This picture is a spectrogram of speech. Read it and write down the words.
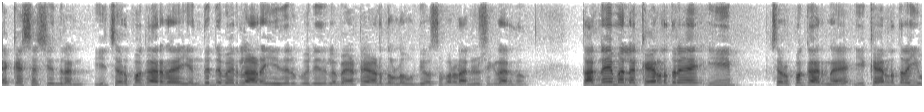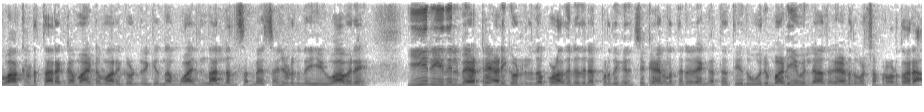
എ കെ ശശീന്ദ്രൻ ഈ ചെറുപ്പക്കാരനെ എന്തിന്റെ പേരിലാണ് ഈ രീതിയിൽ വേട്ടയാടുന്നുള്ള ഉദ്യോഗസ്ഥന്മാരോട് അന്വേഷിക്കണമായിരുന്നു തന്നെയുമല്ല കേരളത്തിലെ ഈ ചെറുപ്പക്കാരനെ ഈ കേരളത്തിലെ യുവാക്കളുടെ തരംഗമായിട്ട് മാറിക്കൊണ്ടിരിക്കുന്ന വലിയ നല്ല മെസ്സേജ് കൊടുക്കുന്ന ഈ യുവാവിനെ ഈ രീതിയിൽ വേട്ടയാടിക്കൊണ്ടിരുന്നപ്പോൾ അതിനെതിരെ പ്രതികരിച്ച് കേരളത്തിന്റെ രംഗത്തെത്തിയത് ഒരു മടിയുമില്ലാത്ത ഇടതുപക്ഷ പ്രവർത്തകരാ.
